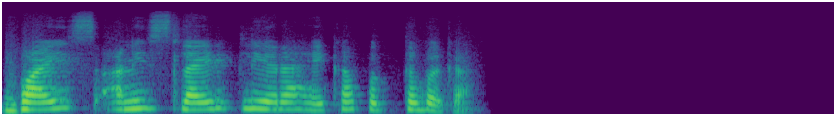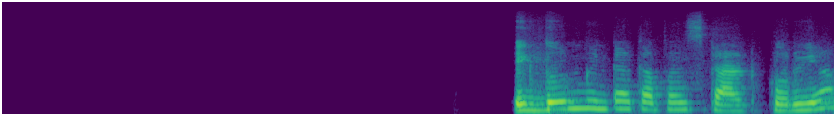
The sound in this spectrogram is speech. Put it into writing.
व्हॉइस आणि स्लाइड क्लिअर आहे का? फक्त बघा. एक दोन मिनिटात आपण स्टार्ट करूया.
